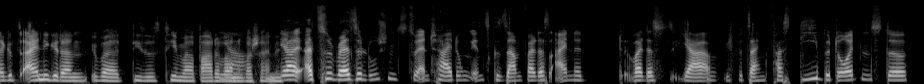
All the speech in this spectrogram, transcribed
Da gibt es einige dann über dieses Thema Badewanne ja. wahrscheinlich. Ja, zu Resolutions, zu Entscheidungen insgesamt, weil das eine weil das ja, ich würde sagen, fast die bedeutendste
